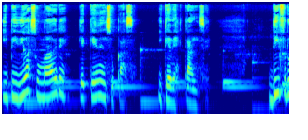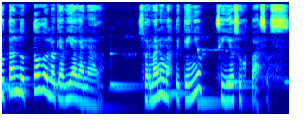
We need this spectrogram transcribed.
y pidió a su madre que quede en su casa y que descanse, disfrutando todo lo que había ganado. Su hermano más pequeño siguió sus pasos.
